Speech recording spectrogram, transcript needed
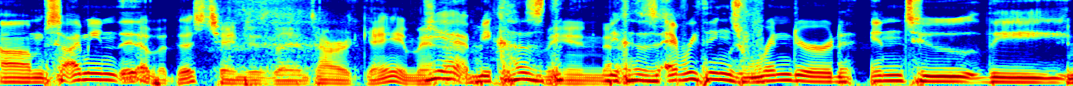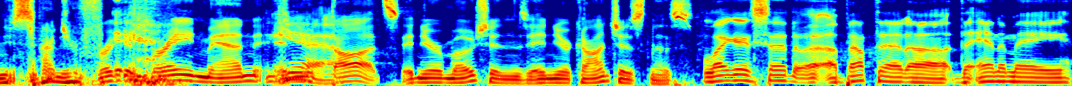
Um, so I mean, Yeah, but this changes the entire game, man. yeah, because I mean, because everything's rendered into the inside your freaking brain, man, in your Yeah. thoughts, in your emotions, in your consciousness. like I said uh, about that uh, the anime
